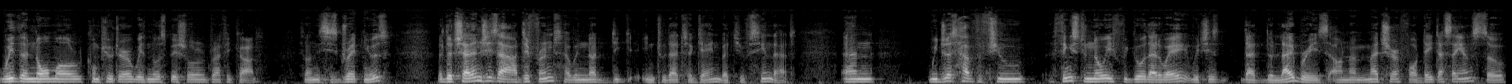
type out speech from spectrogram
with a normal computer with no special graphic card. So this is great news. But the challenges are different. I will not dig into that again, but you've seen that. And we just have a few things to know if we go that way, which is that the libraries are not mature for data science. So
